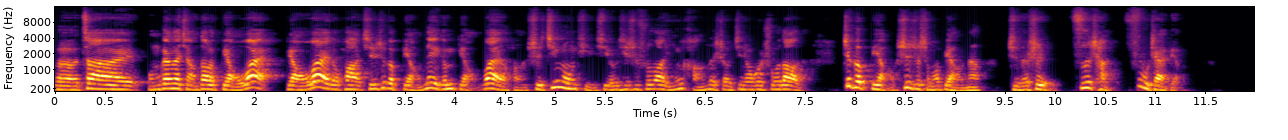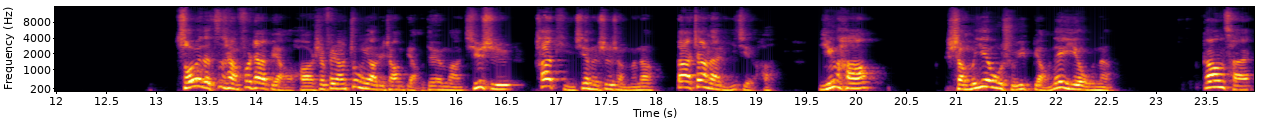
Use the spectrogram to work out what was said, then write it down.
呃，在我们刚才讲到了表外，表外的话，其实这个表内跟表外哈是金融体系，尤其是说到银行的时候，经常会说到的。这个表是指什么表呢？指的是资产负债表。所谓的资产负债表哈是非常重要的一张表，对吗？其实它体现的是什么呢？大家这样来理解哈，银行什么业务属于表内业务呢？刚才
